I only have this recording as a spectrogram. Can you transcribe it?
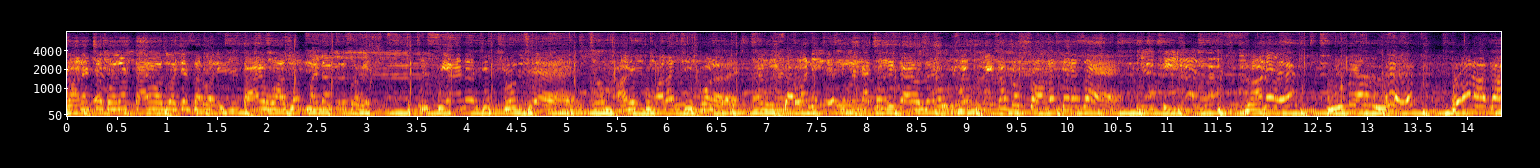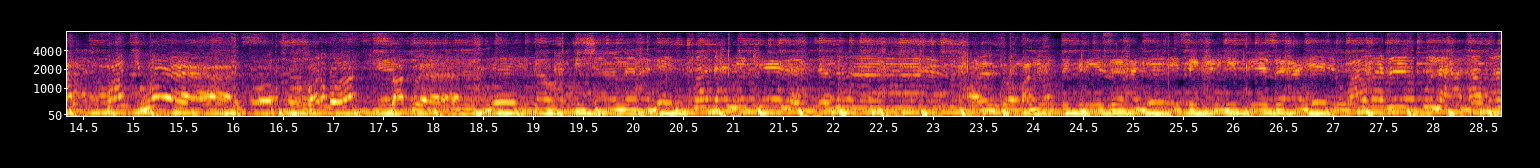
गाण्याच्या बोलात टाळ वाजवायचे सर्वांनी? टाळ वाजवत मैदानामध्ये प्रवेश? ही सियानरची ट्रूथ आहे. आणि तुम्हाला जिंकवणार आहे. सर्वांनी एकमेकाच्या काय होतं? एकमेकाचं स्वागत करायचं आहे. जाणवे प्रीमियर लीग दोन हजार पंचवीस. बरोबर? सातवे आहे. मान्य क्रेज आहे सेकंड ही फेज आहे वावर फुला हवा.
